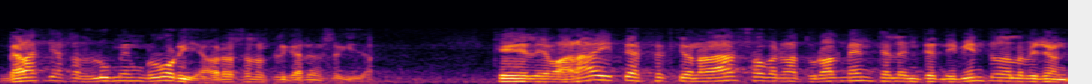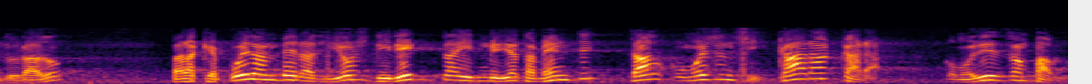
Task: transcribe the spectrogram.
gracias al lumen gloria, ahora se lo explicaré enseguida, que elevará y perfeccionará sobrenaturalmente el entendimiento del bienaventurado para que puedan ver a Dios directa e inmediatamente, tal como es en sí, cara a cara, como dice San Pablo.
